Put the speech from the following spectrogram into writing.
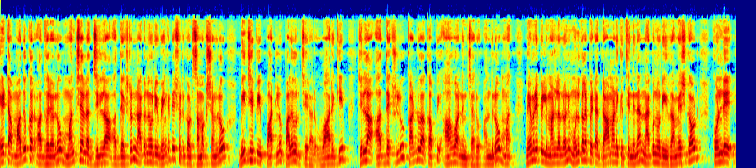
ఏటా మధుకర్ ఆధ్వర్యంలో మంచిర్యాల జిల్లా అధ్యక్షులు నగనూరి వెంకటేశ్వర గౌడ్ సమక్షంలో బీజేపీ పార్టీలో పలువురు చేరారు. వారికి జిల్లా అధ్యక్షులు కండువా కప్పి ఆహ్వానించారు. అందులో మ- మండలంలోని ములుకలపేట గ్రామానికి చెందిన నగనూరి రమేష్ గౌడ్ కొండే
